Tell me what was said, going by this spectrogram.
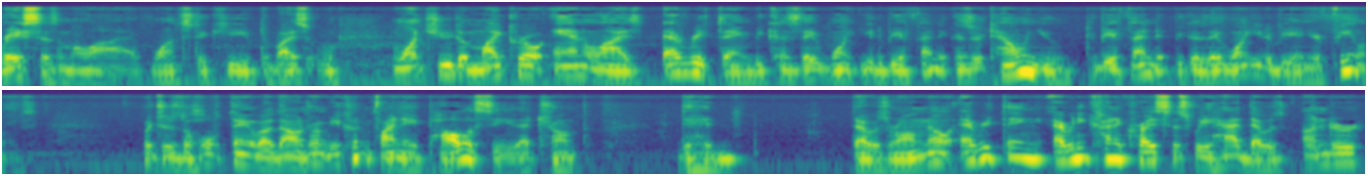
racism alive, wants to keep divisive, wants you to microanalyze everything because they want you to be offended, because they're telling you to be offended, because they want you to be in your feelings, which is the whole thing about Donald Trump. You couldn't find a policy that Trump did that was wrong. No, everything, every kind of crisis we had that was under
